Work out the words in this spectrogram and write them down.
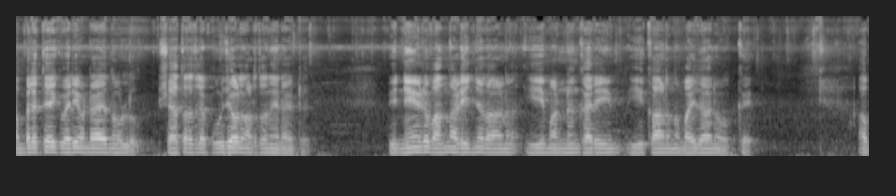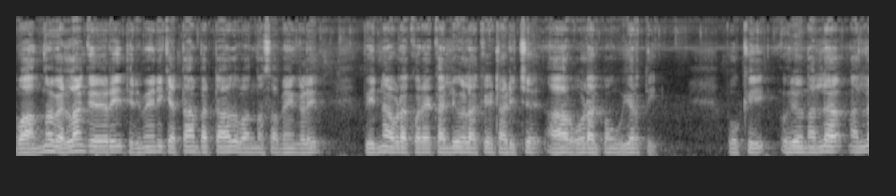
അമ്പലത്തേക്ക് വരെ ഉണ്ടായിരുന്നുള്ളൂ ക്ഷേത്രത്തിലെ പൂജകൾ നടത്തുന്നതിനായിട്ട്. പിന്നീട് വന്നടിഞ്ഞതാണ് ഈ മണ്ണും കരയും ഈ കാണുന്ന മൈതാനവും ഒക്കെ. അപ്പോൾ അന്ന് വെള്ളം കയറി തിരുമേനിക്ക് എത്താൻ പറ്റാതെ വന്ന സമയങ്ങളിൽ പിന്നെ അവിടെ കുറേ കല്ലുകളൊക്കെ ഇട്ട് അടിച്ച് ആ റോഡ് അല്പം ഉയർത്തി. പൊക്കി ഒരു നല്ല നല്ല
